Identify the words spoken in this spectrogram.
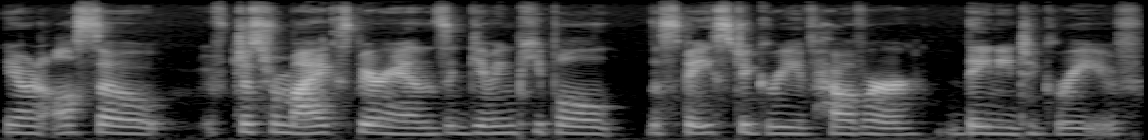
you know and also just from my experience giving people the space to grieve however they need to grieve.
